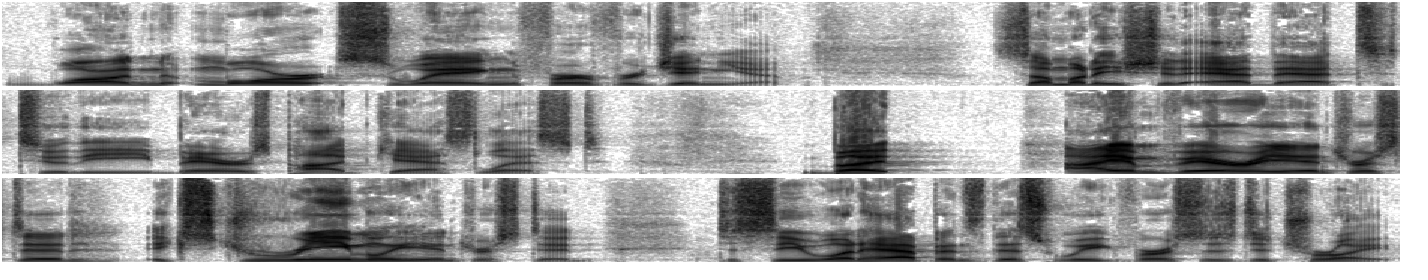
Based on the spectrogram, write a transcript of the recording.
One more swing for Virginia. Somebody should add that to the Bears podcast list. But I am very interested, extremely interested, to see what happens this week versus Detroit.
